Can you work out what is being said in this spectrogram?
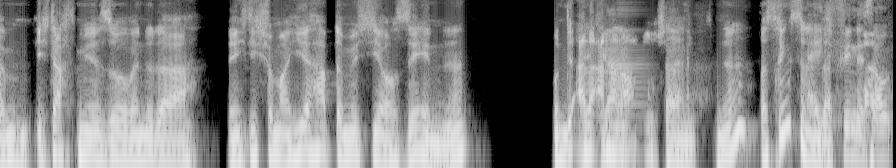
ähm, ich dachte mir so, wenn du da, wenn ich dich schon mal hier hab, dann möchte ich auch sehen, ne? Und alle Ja. anderen auch wahrscheinlich, ne? Was trinkst du denn ich finde es auch,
